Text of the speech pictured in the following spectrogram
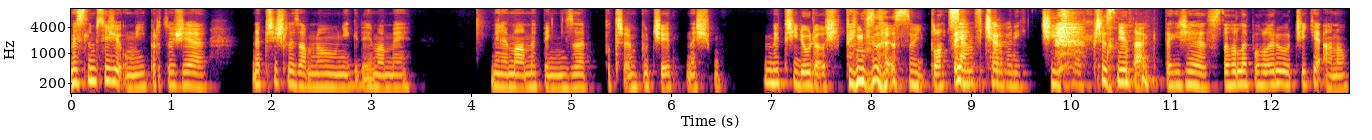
myslím si, že umí, protože nepřišli za mnou nikdy, mami, my nemáme peníze, potřebujeme půjčit, než mi přijdou další peníze z výplaty. Jsem v červených číslech. Přesně tak, takže z tohohle pohledu určitě ano.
